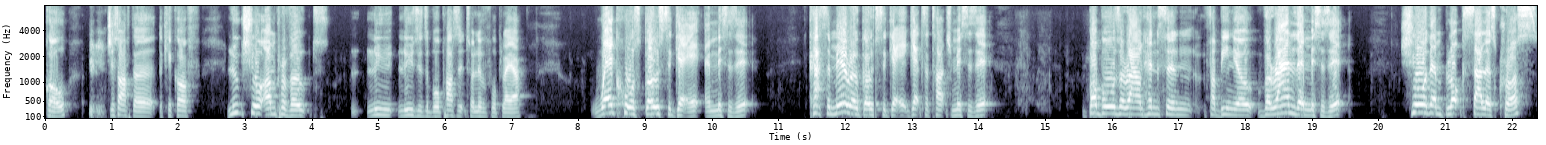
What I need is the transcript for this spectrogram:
goal, just after the kickoff, Luke Shaw unprovoked lo- loses the ball, passes it to a Liverpool player. Weghorst goes to get it and misses it. Casemiro goes to get it, gets a touch, misses it. Bubbles around Henderson, Fabinho. Varane then misses it. Shaw then blocks Salah's cross.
